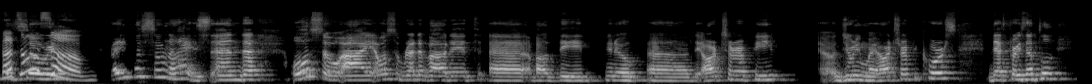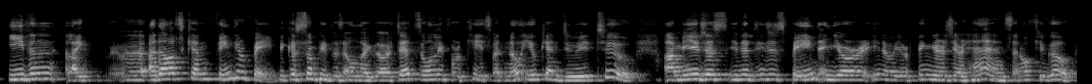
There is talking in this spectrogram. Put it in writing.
that's so awesome. Really, it was so nice. And uh, also i also read about it uh, about the you know uh, the art therapy uh, during my art therapy course that for example even like uh, adults can finger paint because some people say oh my gosh that's only for kids but no you can do it too. I mean you just you know you just paint and your you know your fingers your hands and off you go.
